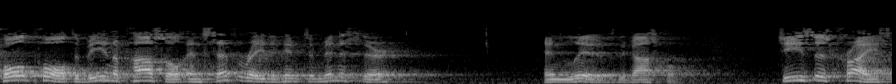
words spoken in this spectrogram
called Paul to be an apostle and separated him to minister and live the gospel. Jesus Christ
